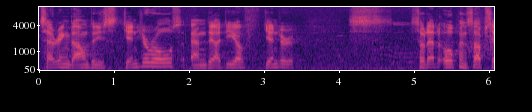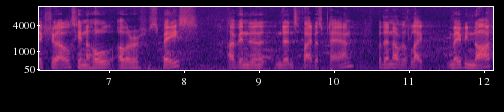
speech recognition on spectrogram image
tearing down these gender roles and the idea of gender. So that opens up sexuality in a whole other space. I've identified as pan, but then I was like, maybe not.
